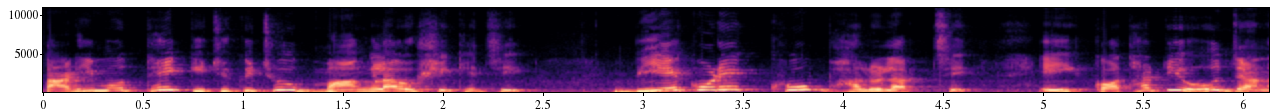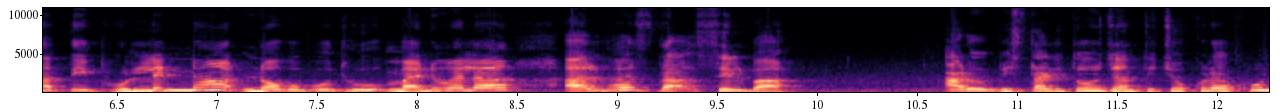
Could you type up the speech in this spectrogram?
তারই মধ্যে কিছু কিছু বাংলাও শিখেছি। বিয়ে করে খুব ভালো লাগছে। এই কথাটিও জানাতে ভুললেন না নববধূ ম্যানুয়েলা আলভাস দা সিলভা। আরও বিস্তারিত জানতে চোখ রাখুন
